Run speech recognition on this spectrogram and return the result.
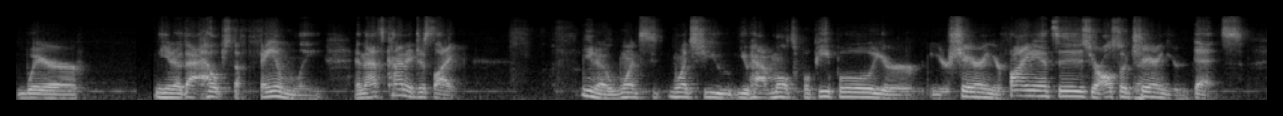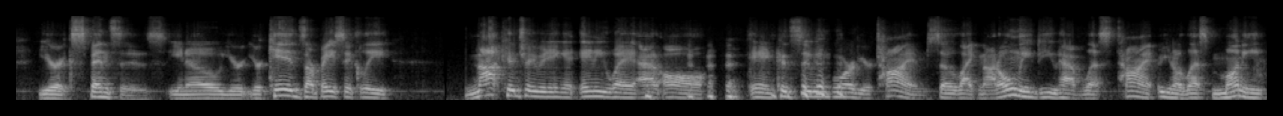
where you know that helps the family. And that's kind of just like you know once once you you have multiple people you're you're sharing your finances you're also sharing your debts your expenses you know? Your your kids are basically not contributing in any way at all and consuming more of your time so like not only do you have less time you know less money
